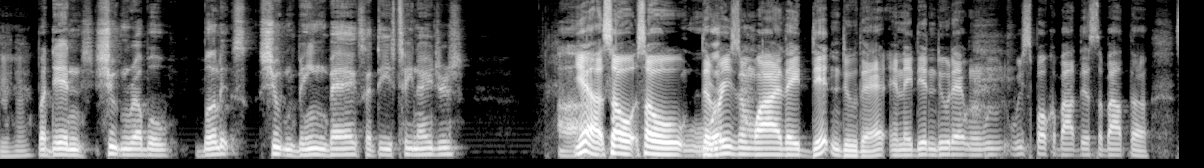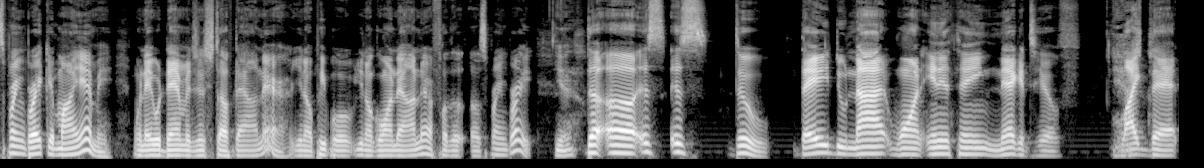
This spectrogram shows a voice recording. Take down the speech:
Mhm. but then shooting rubber bullets, shooting bean bags at these teenagers. Uh, yeah, so so the what- reason why they didn't do that, and they didn't do that when we, we spoke about this about the spring break in Miami when they were damaging stuff down there. You know, people you know going down there for the uh, spring break. Yeah. The uh, it's it's dude, they do not want anything negative Yes. like that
